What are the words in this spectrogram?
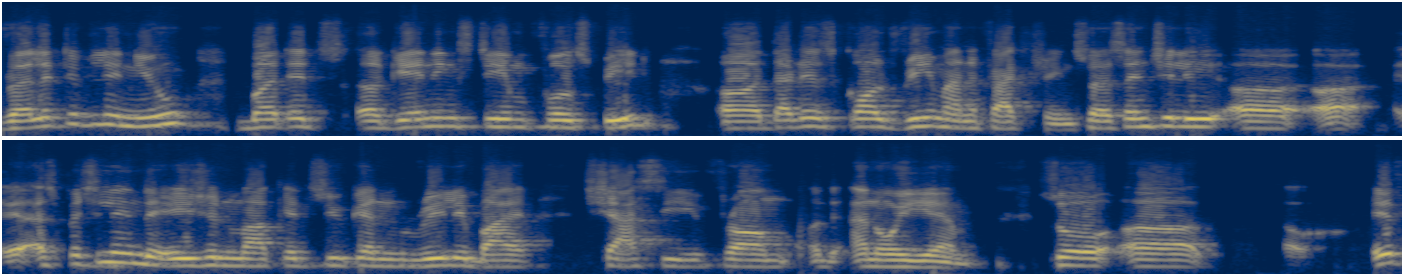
relatively new, but it's gaining steam full speed. Uh, that is called remanufacturing. So essentially, uh, uh, especially in the Asian markets, you can really buy chassis from an OEM. So if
